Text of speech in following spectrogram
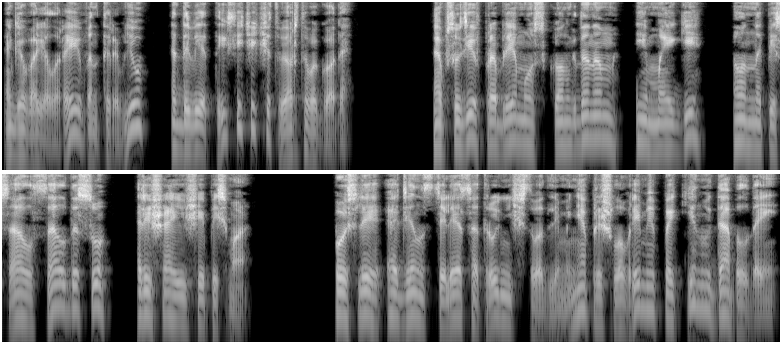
говорил Рэй в интервью 2004 года. Обсудив проблему с Конгдоном и Мэгги, он написал Салдесу решающее письмо. После 11 лет сотрудничества для меня пришло время покинуть Даблдей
